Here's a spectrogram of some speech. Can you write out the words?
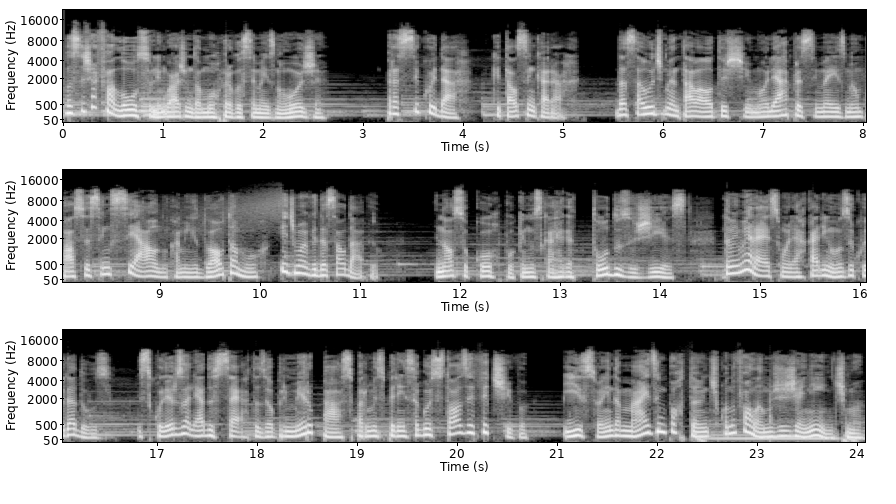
Você já falou sua linguagem do amor para você mesma hoje? Para se cuidar, que tal se encarar? Da saúde mental à autoestima, olhar para si mesmo é um passo essencial no caminho do alto amor e de uma vida saudável. E nosso corpo, que nos carrega todos os dias, também merece um olhar carinhoso e cuidadoso. Escolher os aliados certos é o primeiro passo para uma experiência gostosa e efetiva. E isso é ainda mais importante quando falamos de higiene íntima.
